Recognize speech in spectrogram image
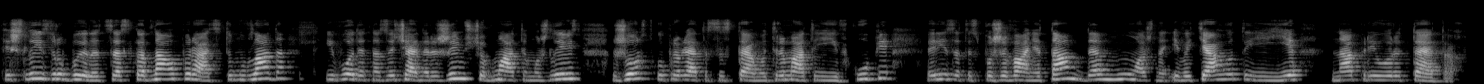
Пішли і зробили. Це складна операція. Тому влада і вводить надзвичайний режим, щоб мати можливість жорстко управляти системою, тримати її вкупі, різати споживання там, де можна, і витягувати її на пріоритетах.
